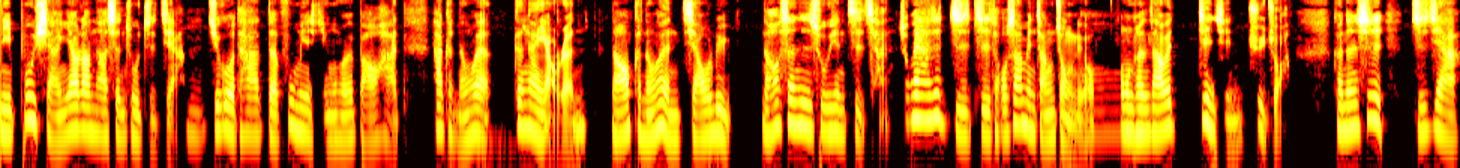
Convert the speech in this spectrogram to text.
你不想要让它伸出指甲，嗯、结果它的负面行为会包含，它可能会更爱咬人，然后可能会很焦虑。然后甚至出现自残，除非它是指指头上面长肿瘤，哦、我们可能才会进行去爪。可能是指甲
